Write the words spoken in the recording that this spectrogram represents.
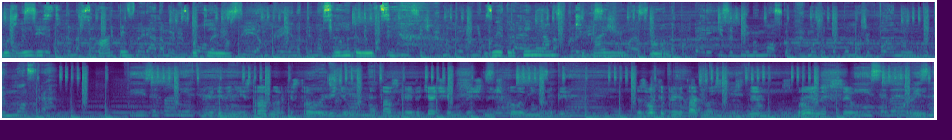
можливість спати спокійно. Свої домівці з нетерпінням чекаємо миру. і забійми мозку. Може, допоможе воїну убити монстра. Від імені естрадно-оркестрового відділу Полтавської дитячої музичної школи номер 1 дозвольте привітати вас з Днем Збройних сил України.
